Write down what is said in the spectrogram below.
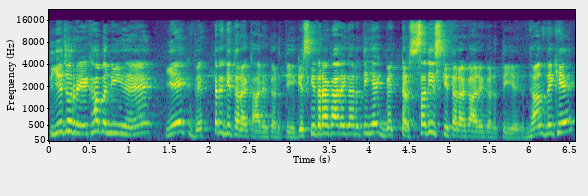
तो ये जो रेखा बनी है, ये एक वेक्टर की तरह कार्य करती है। किसकी तरह कार्य करती है? एक वेक्टर, सदिश की तरह कार्य करती है। ध्यान देखिए।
